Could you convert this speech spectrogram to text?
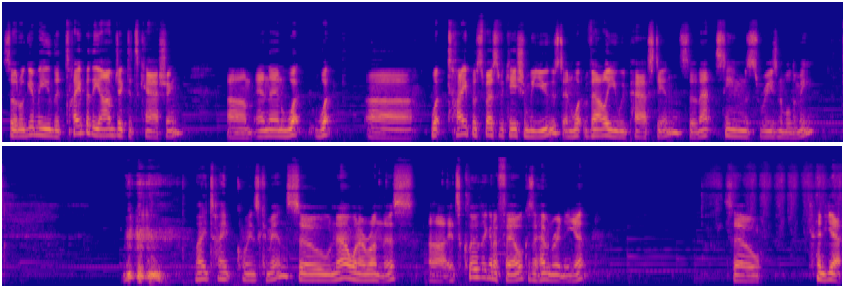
So it'll give me the type of the object it's caching, um, and then what what uh, what type of specification we used and what value we passed in. So that seems reasonable to me. My type coins command. So now when I run this, uh, it's clearly going to fail because I haven't written it yet. So, and yeah,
